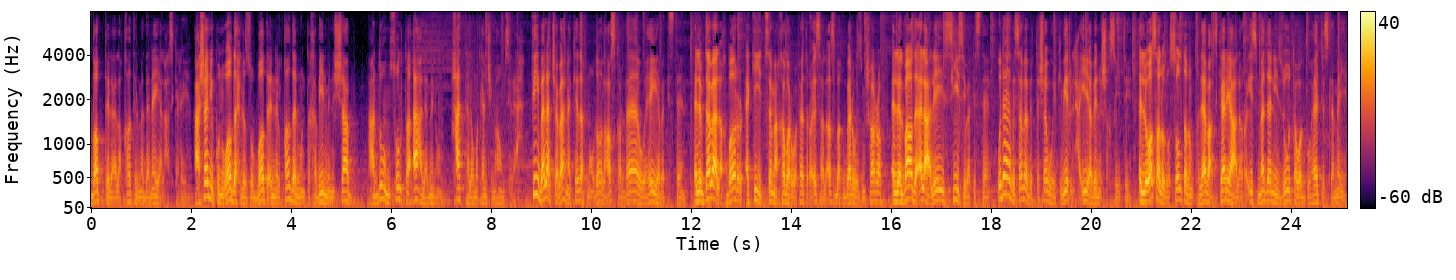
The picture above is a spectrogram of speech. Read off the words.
ضبط العلاقات المدنية العسكرية. عشان يكون واضح للضباط إن القادة المنتخبين من الشعب عندهم سلطة أعلى منهم حتى لو ما كانش معاهم سلاح. في بلد شبهنا كده في موضوع العسكر ده وهي باكستان. اللي متابع الأخبار أكيد سمع خبر وفاة رئيسها الأسبق بروز مشرف اللي البعض قال عليه سيسي باكستان. وده بسبب التشابه الكبير الحقيقة بين الشخصيتين. اللي وصلوا للسلطة بانقلاب عسكري على رئيس مدني ذو توجهات إسلامية.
